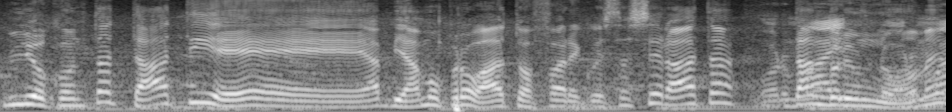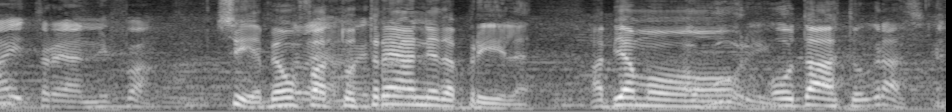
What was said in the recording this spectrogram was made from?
li ho contattati e abbiamo provato a fare questa serata dandole un nome. Ormai tre anni fa. Sì, abbiamo Vabbè, fatto tre tre. anni ad aprile. Abbiamo, ho dato, grazie,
